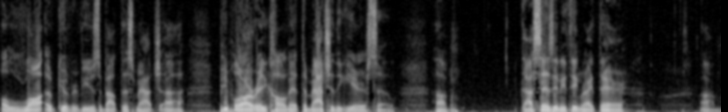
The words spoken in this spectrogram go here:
a lot of good reviews about this match. Uh, people are already calling it the match of the year, so um, that says anything right there. Um,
